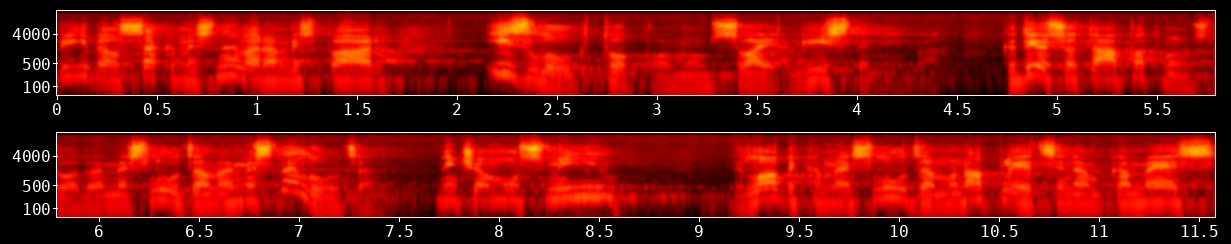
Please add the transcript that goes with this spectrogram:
Bībele saka, mēs nevaram vispār izlūgt to, ko mums vajag īstenībā. Ka Dievs jau tāpat mums dod, vai mēs lūdzam, vai mēs nelūdzam. Viņš jau mūs mīl. Ir labi, ka mēs lūdzam un apliecinām, ka mēs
